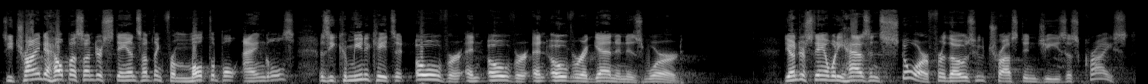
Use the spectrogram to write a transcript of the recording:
Is he trying to help us understand something from multiple angles as he communicates it over and over and over again in his word? Do you understand what he has in store for those who trust in Jesus Christ?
